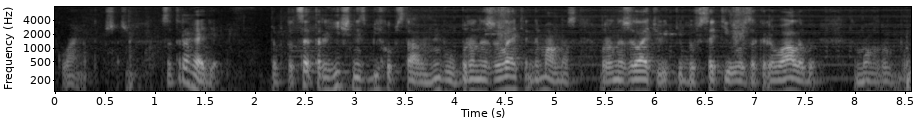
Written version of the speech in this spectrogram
буквально. Це трагедія. Тобто це трагічний збіг обставин. Він був в бронежилеті, нема в нас бронежилетів, які би все тіло закривали би, могло б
